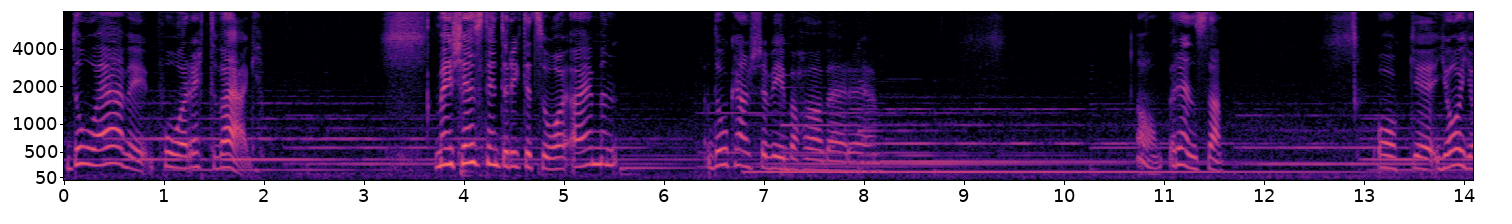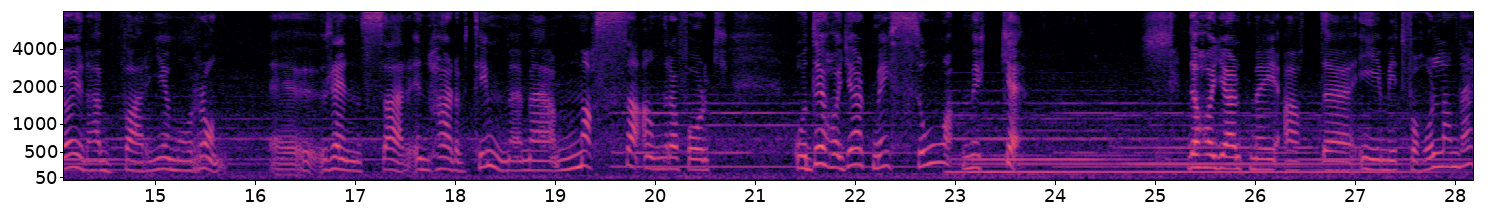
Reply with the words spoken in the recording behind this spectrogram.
Då är vi på rätt väg. Men känns det inte riktigt så, nej men då kanske vi behöver eh, ja, rensa. Och eh, jag gör ju det här varje morgon eh, rensar en halvtimme med massa andra folk och det har hjälpt mig så mycket. Det har hjälpt mig att eh, i mitt förhållande.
